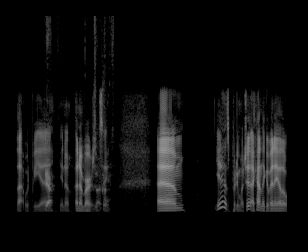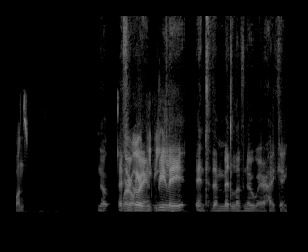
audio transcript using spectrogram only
that would be uh, Yeah. you know an emergency. exactly. Um, yeah, that's pretty much it. I can't think of any other ones. No, if Where you're all your going really into the middle of nowhere hiking,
